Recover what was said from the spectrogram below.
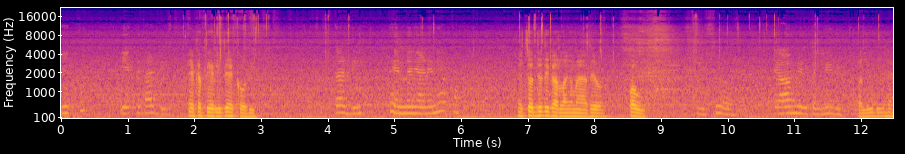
ਇੱਕ ਇੱਕ ਤੁਹਾਡੀ। ਇੱਕ ਤੇਰੀ ਤੇ ਇੱਕ ਉਹਦੀ। ਤੁਹਾਡੀ। ਤਿੰਨ ਜਾਣੇ ਨੇ ਆਪਾਂ। ਇਹ ਚੌਦੇ ਦੀ ਕਰ ਲਾਂਗੇ ਮੈਂ ਤੇ ਉਹ ਭਾਊ। ਅੱਛਾ। ਤੇ ਆ ਮੇਰੀ ਕੱਲੀ ਦੀ ਪੱਲੀ ਦੀ ਹੈ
